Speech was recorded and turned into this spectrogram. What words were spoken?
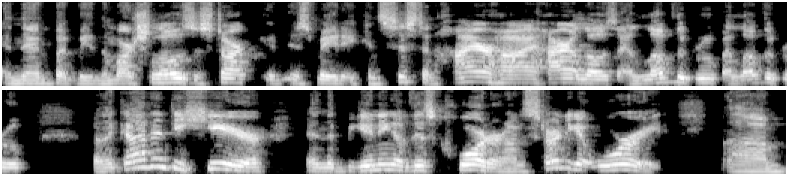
and then but the March lows, the start has made a consistent higher high, higher lows. I love the group. I love the group. But I got into here in the beginning of this quarter, and I was starting to get worried. Um,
